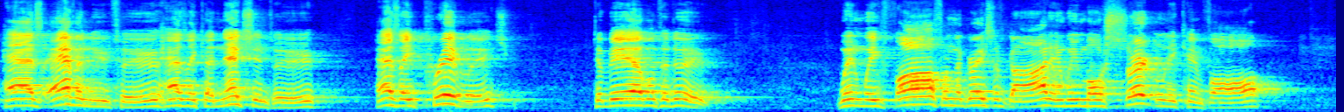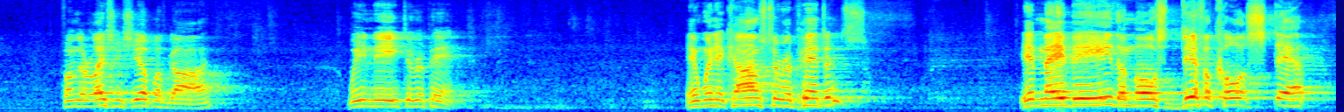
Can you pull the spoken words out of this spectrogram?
has avenue to, has a connection to, has a privilege to be able to do when we fall from the grace of God, and we most certainly can fall from the relationship of God, we need to repent. And when it comes to repentance, it may be the most difficult step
